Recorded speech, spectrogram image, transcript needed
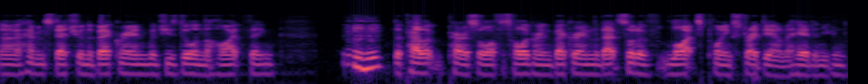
uh, Hammond statue in the background when she's doing the height thing. Mm-hmm. The Parasaurolophus hologram in the background, that sort of light's pointing straight down on the head, and you can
